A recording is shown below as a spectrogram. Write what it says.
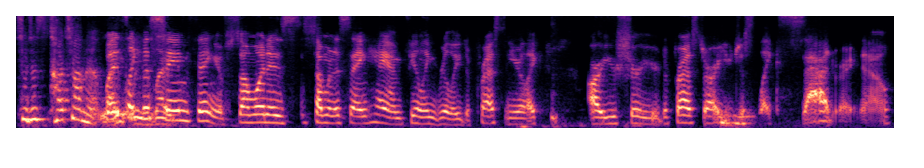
to just touch on it But it's like lightly, the same thing. If someone is someone is saying, "Hey, I'm feeling really depressed," and you're like, "Are you sure you're depressed, or are you just like sad right now?"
